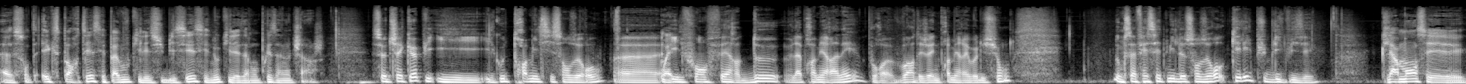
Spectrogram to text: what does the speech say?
euh, sont exportées, c'est pas vous qui les subissez, c'est nous qui les avons prises à notre charge. Ce check-up, il, il coûte 3600 euros. Euh, Ouais. Il faut en faire deux la première année pour euh, voir déjà une première évolution. Donc ça fait 7200 euros. Quel est le public visé? Clairement, c'est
